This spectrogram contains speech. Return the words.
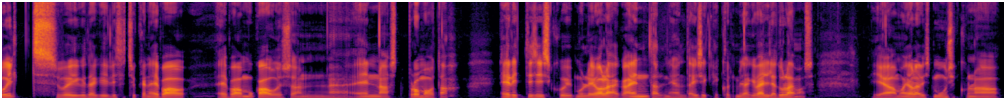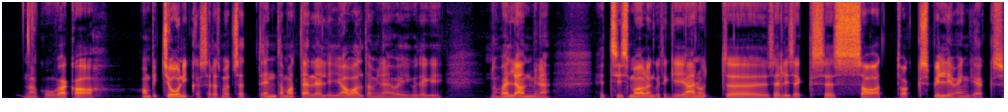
võlts või kuidagi lihtsalt niisugune eba, ebamugavus on äh, ennast promoda, eriti siis, kui mul ei ole ka endal nii-öelda isiklikult midagi välja tulemas. ja ma ei ole vist muusikuna nagu väga ambitsioonikas selles mõttes, et enda materjali avaldamine või kuidagi noh, väljaandmine, et siis ma olen kuidagi jäänud äh, selliseks saatvaks pillimängijaks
